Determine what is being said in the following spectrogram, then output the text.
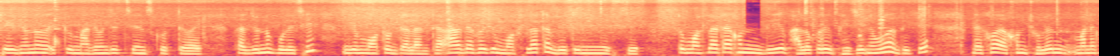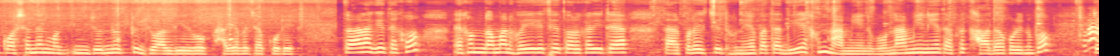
সেই জন্য একটু মাঝে মাঝে চেঞ্জ করতে হয়। তার জন্য বলেছি যে মটর ডাল আনতে। আর দেখো যে মশলাটা বেটে নিয়ে এসেছি। তো মশলাটা এখন দিয়ে ভালো করে ভেজে নেব ওদিকে। দেখো, এখন ঝোলের মানে কষানোর জন্য একটু জল দিয়ে দেবো ভাজা ভাজা করে। তার আগে দেখো, এখন আমার হয়ে গেছে তরকারিটা, তারপরে হচ্ছে ধনিয়া পাতা দিয়ে এখন নামিয়ে নেব। নামিয়ে নিয়ে তারপরে খাওয়া দাওয়া করে নেব। তো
